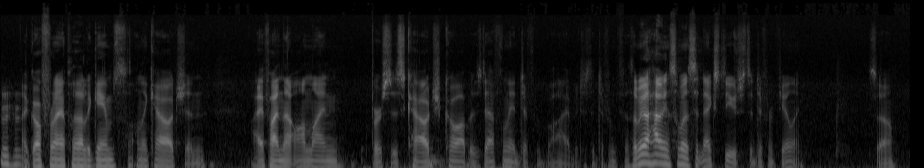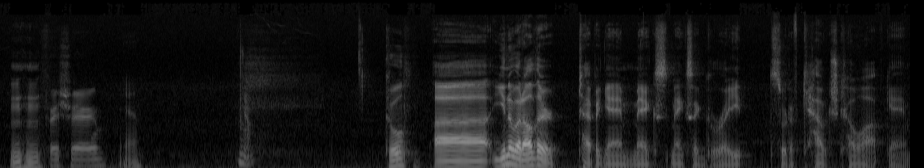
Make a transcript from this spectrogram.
Mhm. my girlfriend and I play a lot of games on the couch, and I find that online versus couch co-op is definitely a different vibe. It's just a different feel. Something about having someone sit next to you, is just a different feeling. So Mm-hmm. for sure. yeah, Cool. Uh, you know what other type of game makes makes a great sort of couch co-op game?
